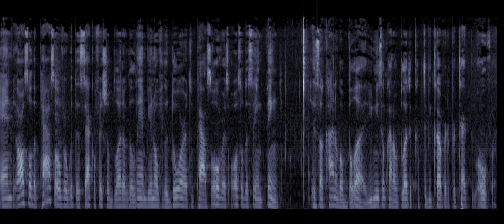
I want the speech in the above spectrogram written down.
And also the Passover with the sacrificial blood of the lamb being over the door to pass over is also the same thing. It's a kind of a blood. You need some kind of blood to, to be covered to protect you over.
